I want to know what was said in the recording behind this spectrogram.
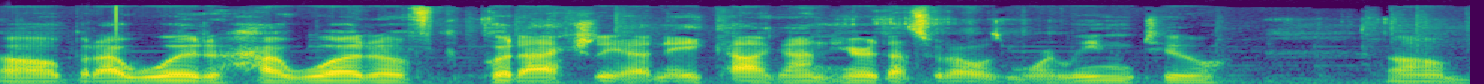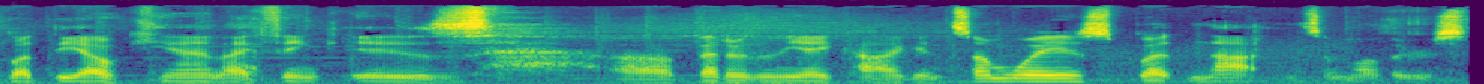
Uh, but I would I would have put actually an ACOG on here. That's what I was more leaning to. Um, but the Elcan I think is uh, better than the ACOG in some ways, but not in some others.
